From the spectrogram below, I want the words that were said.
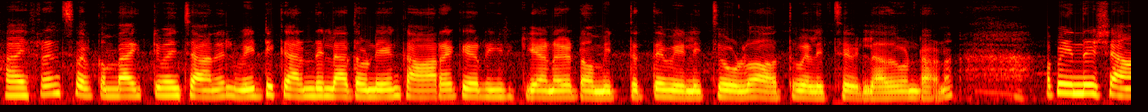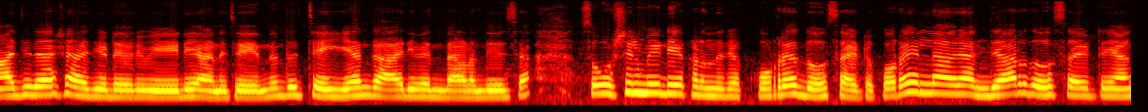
Hi friends welcome back to my channel വീട്ടിൽ കറണ്ട് ഇല്ലാത്തതുകൊണ്ട് ഞാൻ കാറേ കയറിയിരിക്കുകയാണ് കേട്ടോ. മുറ്റത്തെ വെളിച്ചമുള്ളൂ അകത്ത് വെളിച്ചമില്ല. അതുകൊണ്ടാണ്. അപ്പോൾ ഇന്ന് ഷാജിദ ഷാജിയുടെ ഒരു വീഡിയോ ആണ് ചെയ്യുന്നത്. ചെയ്യാൻ കാര്യം എന്താണെന്ന് ചോദിച്ചാൽ സോഷ്യൽ മീഡിയ കടന്നിട്ട് കുറേ ദിവസമായിട്ട് കുറേ അല്ല ഒരു അഞ്ചാറ് ദിവസമായിട്ട് ഞാൻ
